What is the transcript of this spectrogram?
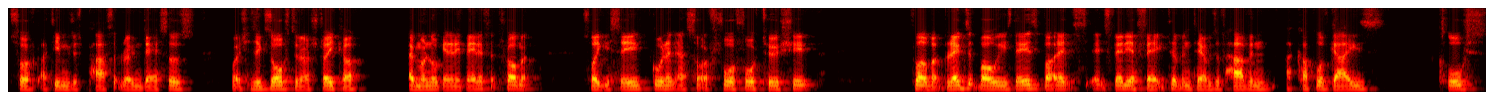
So a team just pass it around Dessers, which is exhausting our striker, and we're not getting any benefit from it. So like you say, going into a sort of 4-4-2 shape a little bit Brexit ball these days, but it's it's very effective in terms of having a couple of guys close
